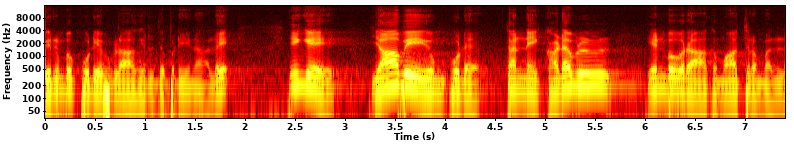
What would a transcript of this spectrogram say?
விரும்பக்கூடியவர்களாக இருந்தபடியினாலே இங்கே யாவேயும் கூட தன்னை கடவுள் என்பவராக மாத்திரமல்ல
